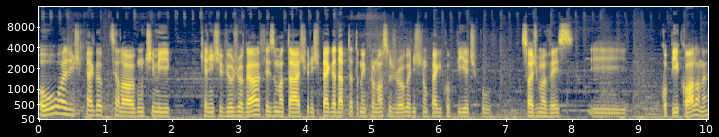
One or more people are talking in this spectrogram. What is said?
ou a gente pega, sei lá, algum time que a gente viu jogar, fez uma tática, a gente pega e adapta também pro nosso jogo, a gente não pega e copia, tipo, só de uma vez e copia e cola, né?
